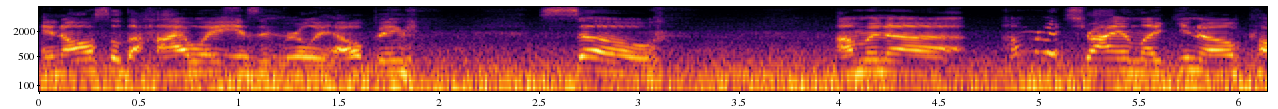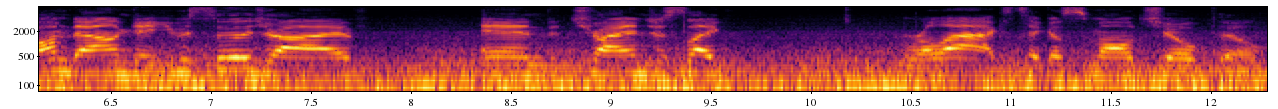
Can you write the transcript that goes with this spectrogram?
and also the highway isn't really helping. So I'm gonna I'm gonna try and like you know calm down, get used to the drive, and try and just like relax, take a small chill pill.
